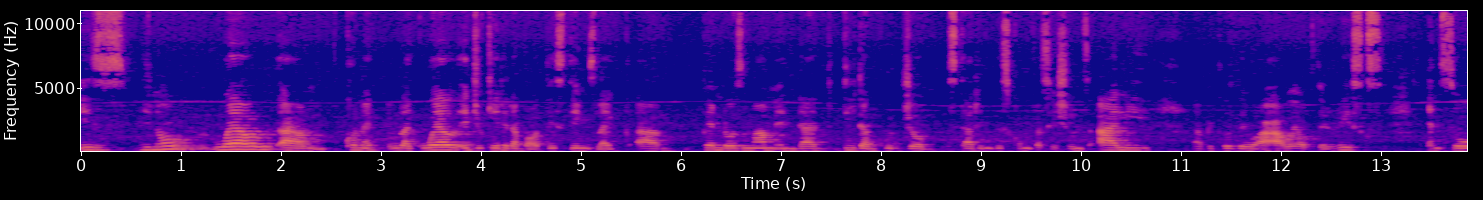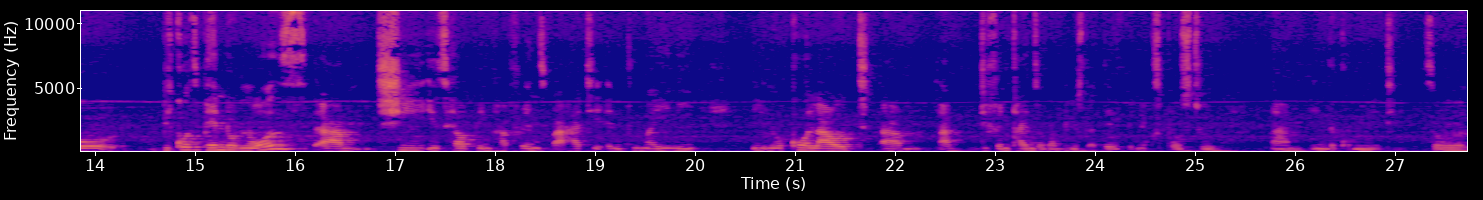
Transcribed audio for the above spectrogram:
is you know well um, connect like well educated about these things like um, pendo's mom and dad did a good job starting these conversations early uh, because they were aware of the risks and so because pendo knows um, she is helping her friends bahati and tumaini you know call out um, uh, different kinds of abuse that they've been exposed to um, in the community so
